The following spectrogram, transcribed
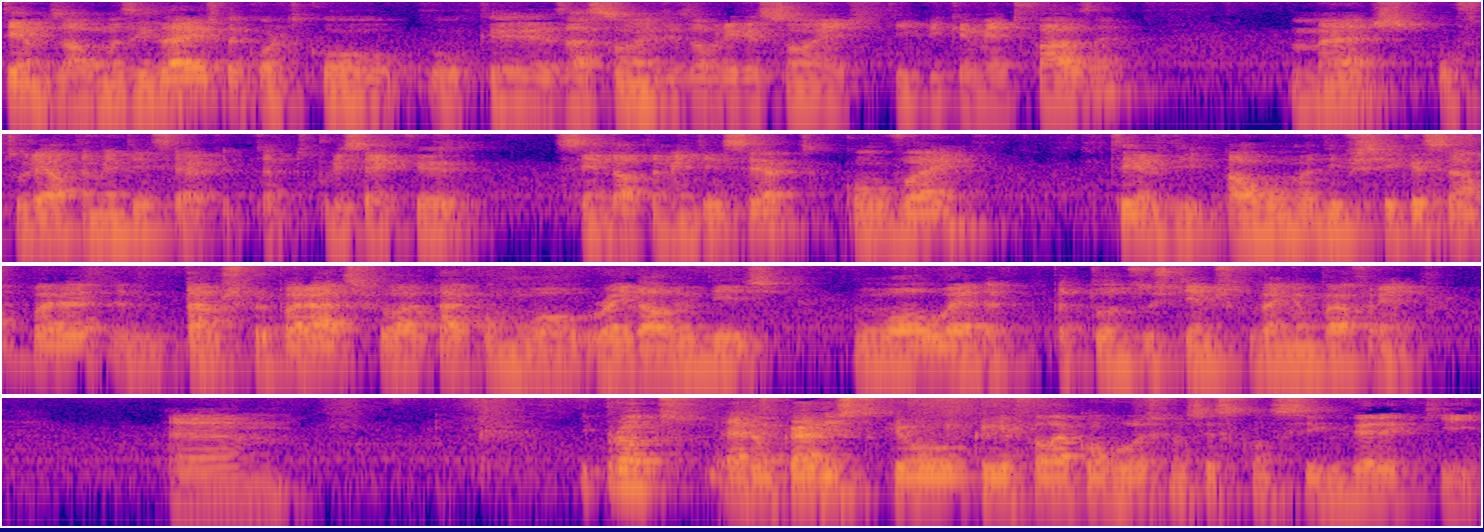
Temos algumas ideias de acordo com o que as ações e as obrigações tipicamente fazem, mas o futuro é altamente incerto. Portanto, por isso é que, sendo altamente incerto, convém ter alguma diversificação para estarmos preparados, lá está como o Ray Dalio diz, um all weather, para todos os tempos que venham para a frente. Um, e pronto, era um bocado isto que eu queria falar convosco. Não sei se consigo ver aqui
